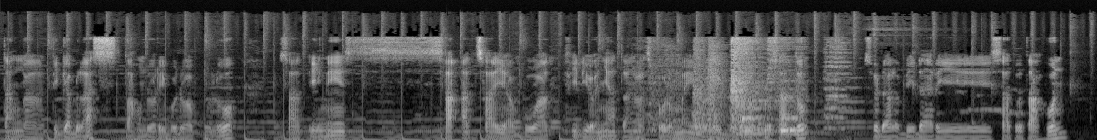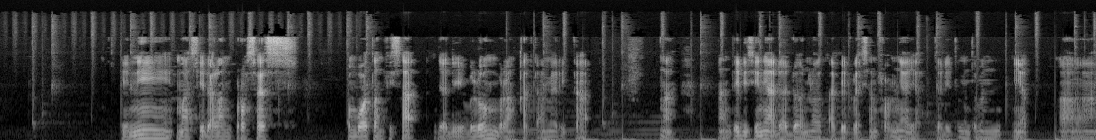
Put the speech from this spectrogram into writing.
tanggal 13 tahun 2020 saat ini saat saya buat videonya tanggal 10 Mei 2021 sudah lebih dari satu tahun ini masih dalam proses pembuatan visa. Jadi belum berangkat ke Amerika. Nah nanti di sini ada download application formnya ya. Jadi teman-teman niat uh,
